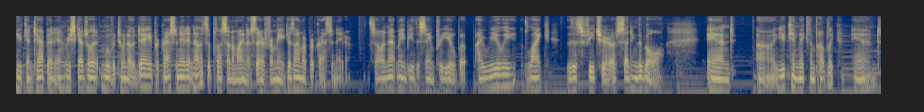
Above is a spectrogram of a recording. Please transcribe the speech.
You can tap it and reschedule it, move it to another day, procrastinate it. Now, that's a plus and a minus there for me because I'm a procrastinator. So, and that may be the same for you, but I really like this feature of setting the goal. And uh, you can make them public, and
